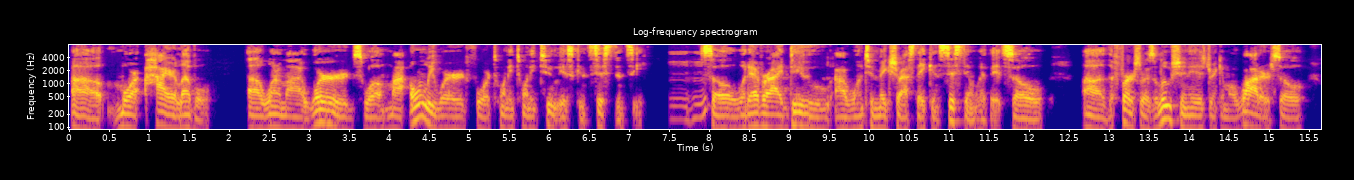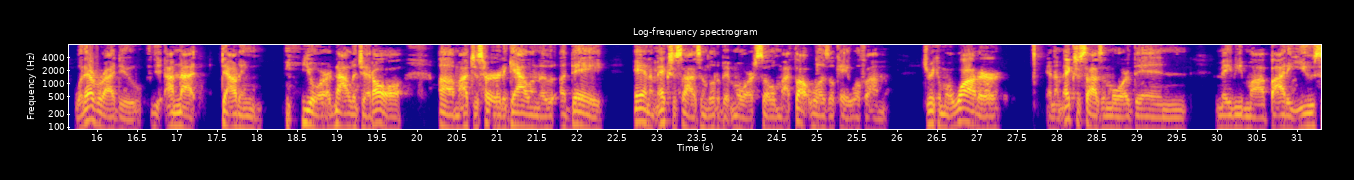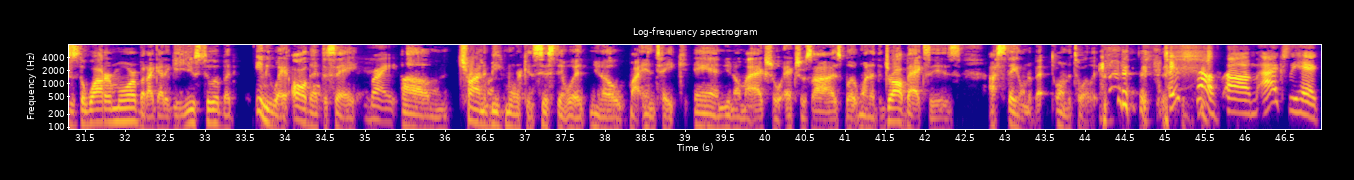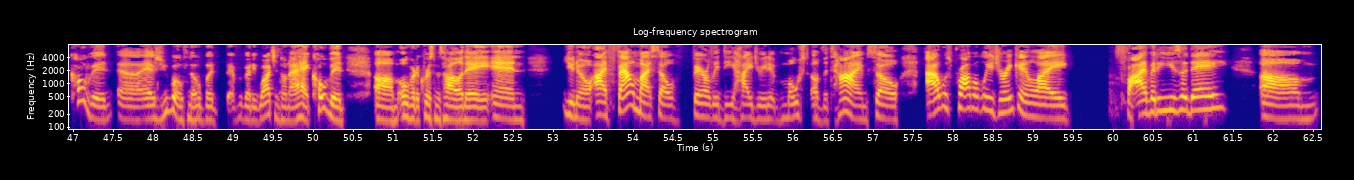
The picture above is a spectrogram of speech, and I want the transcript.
uh, more higher level, uh, one of my words, well, my only word for 2022 is consistency. Mm-hmm. So whatever I do, I want to make sure I stay consistent with it. So uh, the first resolution is drinking more water. So whatever I do, I'm not doubting your knowledge at all. Um, I just heard a gallon a, a, day and I'm exercising a little bit more. So my thought was, okay, well, if I'm drinking more water and I'm exercising more, then maybe my body uses the water more, but I got to get used to it. But anyway, all that to say, right. Um, trying to be more consistent with, you know, my intake and, you know, my actual exercise. But one of the drawbacks is I stay on the bed, on the toilet. it's tough. Um, I actually had COVID, uh, as you both know, but everybody watching don't I had COVID, um, over the Christmas holiday and, you know, I found myself fairly dehydrated most of the time. So I was probably drinking like five of these a day. Um,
